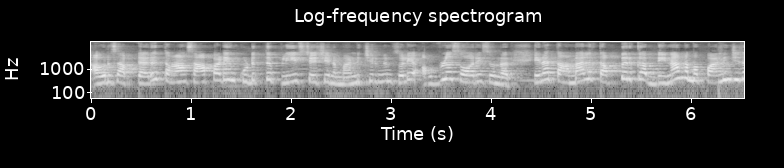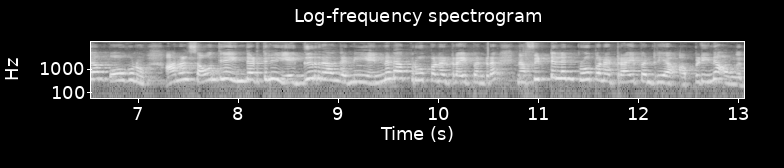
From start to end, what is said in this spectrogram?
அவர் சாப்பிட்டாரு. தான் சாப்பாடையும் கொடுத்து ப்ளீஸ் சேச்சி என்னை மன்னிச்சிருங்கன்னு சொல்லி அவ்வளோ சாரி சொன்னார். ஏன்னா தான் மேலே தப்பு இருக்குது அப்படின்னா நம்ம பணிஞ்சு தான் போகணும். ஆனால் சௌந்தர்யா இந்த இடத்துலையும் எகுறாங்க நீ என்னடா ப்ரூவ் பண்ண ட்ரை பண்ணுற நான் ஃபிட் இல்லைன்னு ப்ரூவ் பண்ண ட்ரை பண்ணுறியா அப்படின்னு அவங்க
